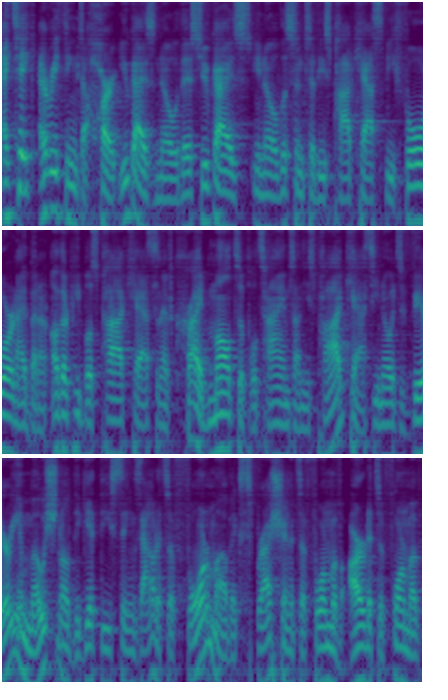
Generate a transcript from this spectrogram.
I take everything to heart. You guys know this. You guys, you know, listened to these podcasts before, and I've been on other people's podcasts, and I've cried multiple times on these podcasts. You know, it's very emotional to get these things out. It's a form of expression, it's a form of art, it's a form of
